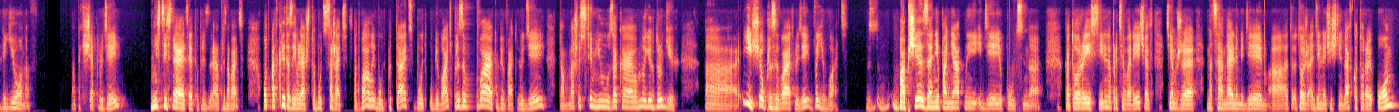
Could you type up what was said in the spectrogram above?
регионов, похищает людей, не стесняется это э, признавать. Он открыто заявляет, что будет сажать в подвалы, будет пытать, будет убивать, призывает убивать людей, там, нашу семью, Закаева, многих других. А, и еще призывает людей воевать вообще за непонятные идеи Путина, которые сильно противоречат тем же национальным идеям а, тоже отдельной Чечни, да, в которой он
